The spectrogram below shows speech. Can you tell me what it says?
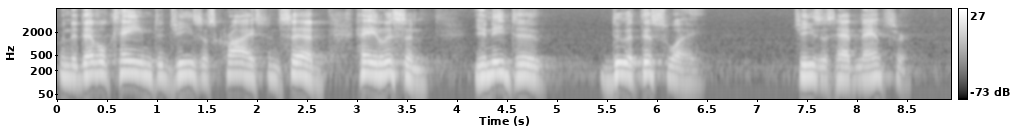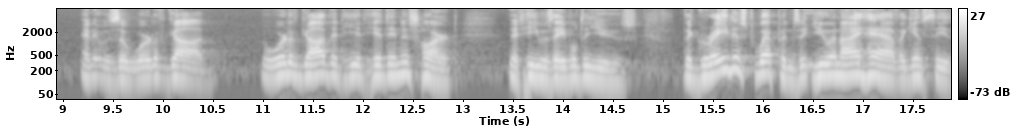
When the devil came to Jesus Christ and said, Hey, listen, you need to do it this way, Jesus had an answer, and it was the Word of God the Word of God that he had hid in his heart that he was able to use. The greatest weapons that you and I have against the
